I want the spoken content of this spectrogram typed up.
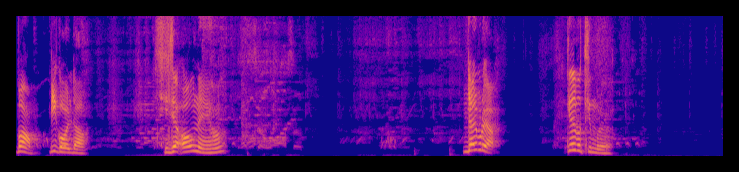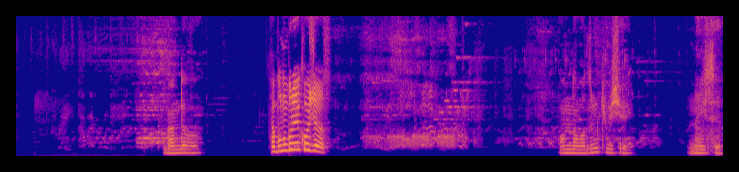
Bam. Bir gol daha. Size al ne ya? Gel buraya. Gel bakayım buraya. Bende bu. Ha bunu buraya koyacağız. Anlamadım ki bir şey. Neyse.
